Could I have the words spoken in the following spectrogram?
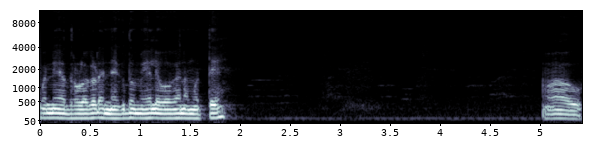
ಬನ್ನಿ, ಅದರೊಳಗಡೆ ನೆಗೆದು ಮೇಲೆ ಹೋಗೋಣ ಮತ್ತೆ. ವಾವ್.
